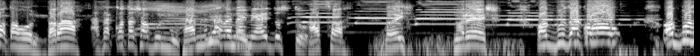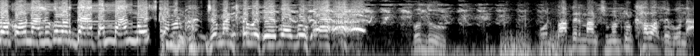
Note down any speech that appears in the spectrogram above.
কথা হন। দাঁড়া। আচ্ছা কথা সব শুনমু। হ্যাঁ, আমি আয় দোস্ত। আচ্ছা। ওই নরেশ বুঝা কও। বুঝা কও নালিগুলোর দাঁত আমি ভাঙবো কেমন মান সম্মান খাব হে ভগবান। বন্ধু ওর বাপের মান সম্মান তোর খাওয়া দেবো না।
